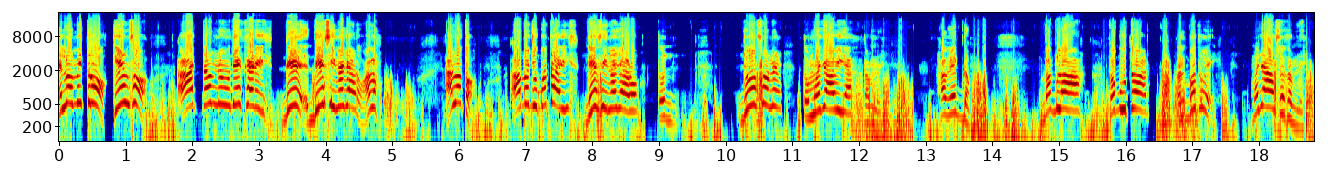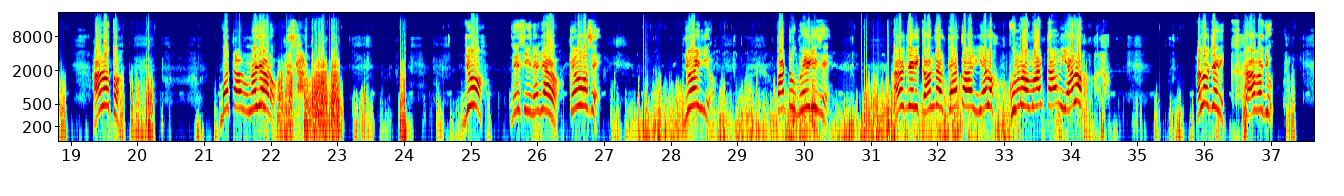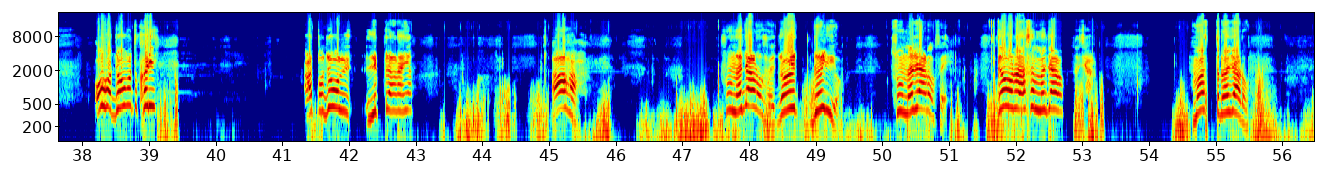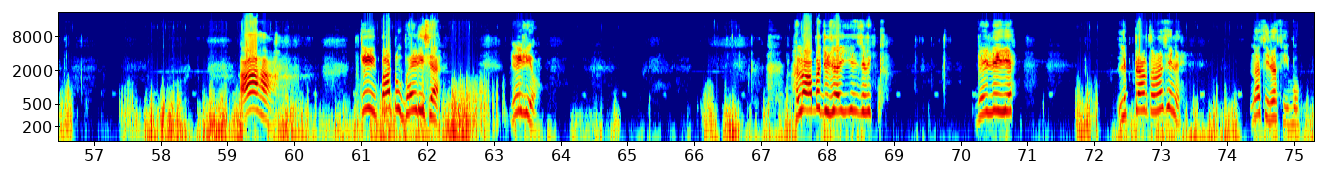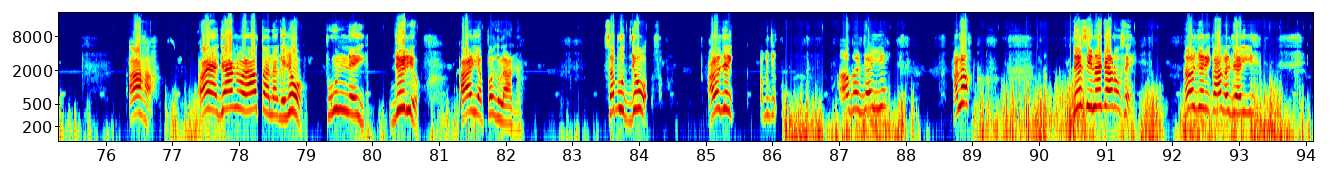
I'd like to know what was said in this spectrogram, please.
Hello મિત્રો, કેમ છો? આજ તમને હું દેખાડીશ દેશી નજારો. હાલો. હાલો તો, આ બાજુ બતાવીશ દેશી નજારો. તો જોશો ને, તો મજા આવી જશે તમને. હવે એકદમ. બગલા, કબૂતર અને બધુંય મજા આવશે તમને. હાલો તો, બતાડું નજારો. જો, દેશી નજારો. કેવો છે? જોઈ લ્યો. પાટું ભેડી છે. હવે જરીક અંદર જતા આવી હાલો ઘૂમડો મારતા આવી હાલો. હાલો જરીક, આ બાજુ. ઓહો, જોવો તો ખરી. આ તો જો લિપટાણ અહીંયા. આહા. શું નજારો છે? જોઈ જોઈ લ્યો. શું નજારો છે? કેવો અસલ નજારો? નજારો. મસ્ત નજારો. આહા કેવી પાટું ભેડી છે. જોઈ લ્યો. હલો, આ બાજુ જઈએ જરીક. જોઈ લઈએ. લિફ્ટાર તો નથી ને? નથી નથી, બહુ. આહા. આયા જાનવર આવતા લાગે, જો. ભૂન નહીં જોઈ લ્યો. આર્યા પગલાના. સબૂત જો હાલો જઈ આ બાજુ આગળ જઈએ. હાલો. દેશી નજારો છે. હવે જરીક આગળ જઈએ.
